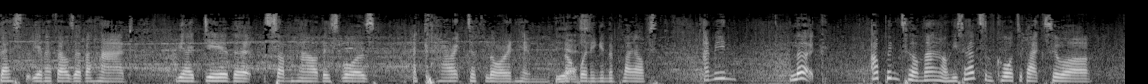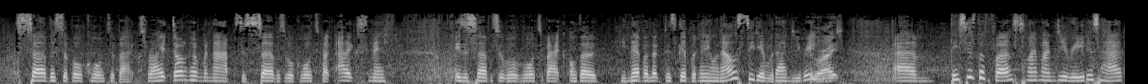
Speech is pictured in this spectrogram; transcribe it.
best that the NFL's ever had, the idea that somehow this was a character flaw in him not winning in the playoffs. I mean, look, up until now, he's had some quarterbacks who are serviceable quarterbacks, right? Donovan McNabb is a serviceable quarterback. Alex Smith is a serviceable quarterback, although he never looked as good with anyone else he did with Andy Reid. Right. Um, this is the first time Andy Reid has had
